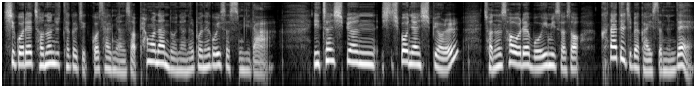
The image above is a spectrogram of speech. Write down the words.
시골에 전원주택을 짓고 살면서 평온한 노년을 보내고 있었습니다. 2015년 12월 저는 서울에 모임이 있어서 큰아들 집에 가 있었는데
